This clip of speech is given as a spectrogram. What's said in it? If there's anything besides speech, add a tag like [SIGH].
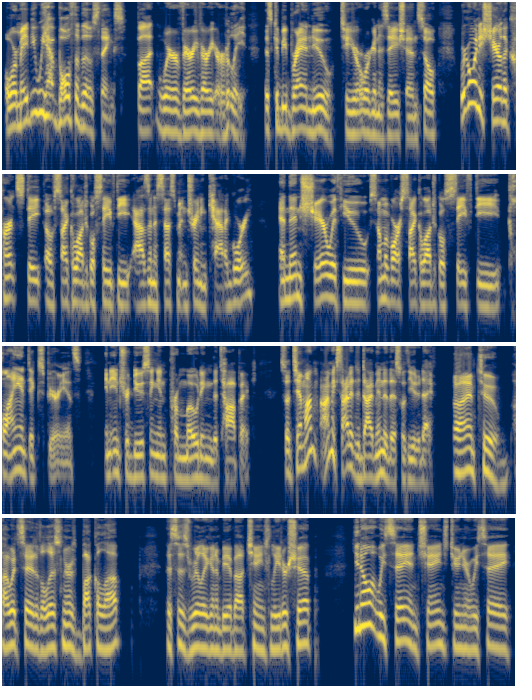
Or maybe we have both of those things, but we're very, very early. This could be brand new to your organization. So, we're going to share the current state of psychological safety as an assessment and training category, and then share with you some of our psychological safety client experience in introducing and promoting the topic. So, Tim, I'm, I'm excited to dive into this with you today. Uh, I am too. I would say to the listeners, buckle up. This is really going to be about change leadership. You know what we say in Change Junior? We say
